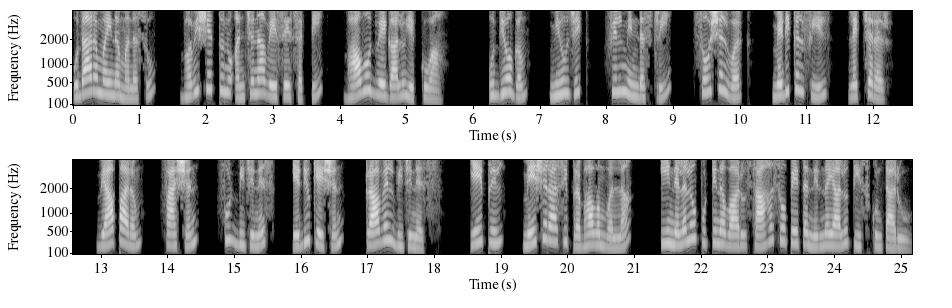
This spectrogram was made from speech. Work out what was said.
ఉదారమైన మనసు భవిష్యత్తును అంచనా వేసే శక్తి భావోద్వేగాలు ఎక్కువ. ఉద్యోగం music film industry social work medical field lecturer. వ్యాపారం fashion food business education travel business. April మేషరాశి ప్రభావం వల్ల ఈ నెలలో పుట్టినవారు సాహసోపేత నిర్ణయాలు తీసుకుంటారు.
